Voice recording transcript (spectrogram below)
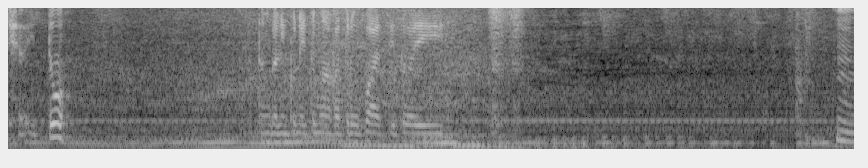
siya ito. Tanggalin ko na ito mga katropa at ito ay Hmm,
